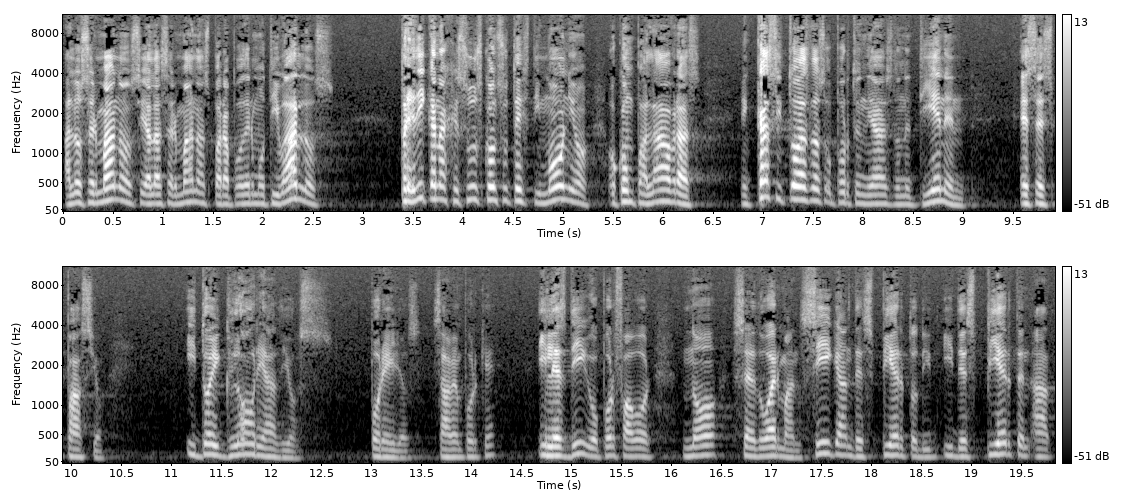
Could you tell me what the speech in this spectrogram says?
a los hermanos y a las hermanas para poder motivarlos. Predican a Jesús con su testimonio o con palabras en casi todas las oportunidades donde tienen ese espacio. Y doy gloria a Dios por ellos. ¿Saben por qué? Y les digo, por favor, no se duerman, sigan despiertos y despierten a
